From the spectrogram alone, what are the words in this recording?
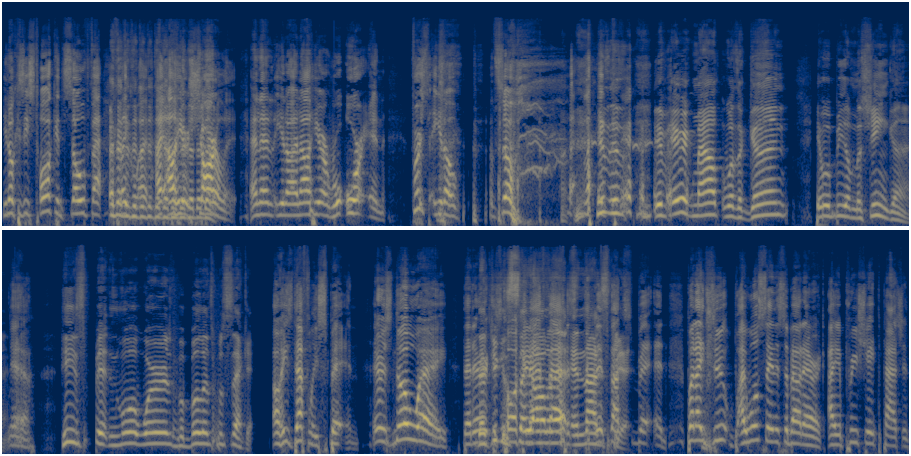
you know, because he's talking so fast. Like I'll hear Charlotte, and then you know, and I'll hear Orton. First, you know, so like, His- his- if Eric Mouth was a gun, it would be a machine gun. yeah. He's spitting more words per bullets per second. Oh, he's definitely spitting. There's no way that Eric you is can talking say that all of that fast and not it's not spitting. But I do. I will say this about Eric. I appreciate the passion,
